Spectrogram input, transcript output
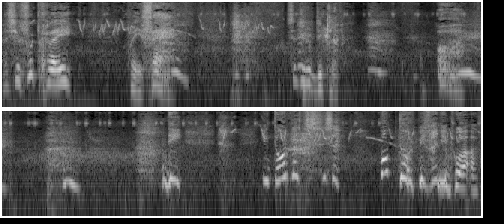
As jy voet gly, van jy ver. Sit hier op die klip. Die die dorp soos 'n popdorpie van die bo af.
